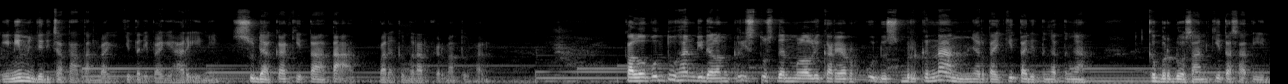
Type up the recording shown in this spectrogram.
Ini menjadi catatan bagi kita di pagi hari ini. Sudahkah kita taat pada kebenaran firman Tuhan? Kalaupun Tuhan di dalam Kristus dan melalui karya Roh Kudus berkenan menyertai kita di tengah-tengah keberdosaan kita saat ini,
